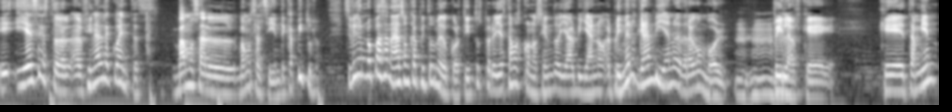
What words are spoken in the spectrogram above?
y, y es esto, al final de cuentas, vamos al, vamos al siguiente capítulo. Se fijan, no pasa nada, son capítulos medio cortitos, pero ya estamos conociendo ya al villano, el primer gran villano de Dragon Ball. Pilaf, que, que también,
